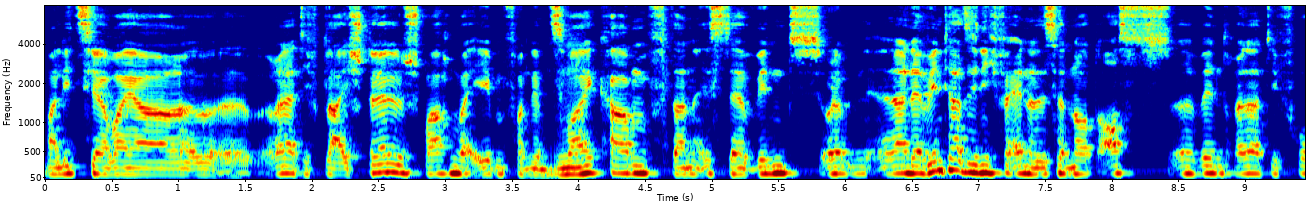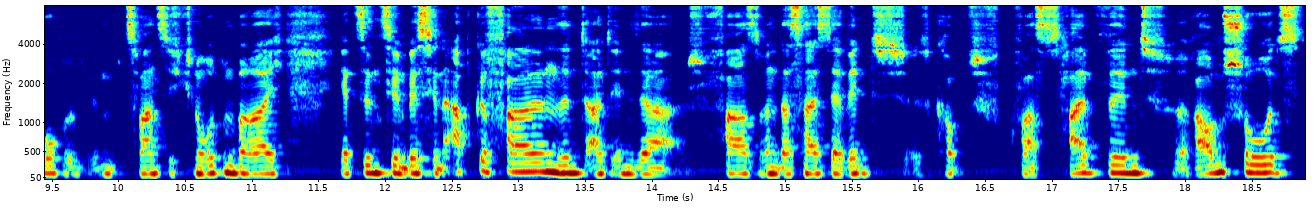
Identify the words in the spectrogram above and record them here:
Malizia war ja äh, relativ gleich schnell, sprachen wir eben von dem mhm. Zweikampf, dann ist der Wind, oder nein, der Wind hat sich nicht verändert, ist der Nordostwind relativ hoch im 20 Knoten Bereich. Jetzt sind sie ein bisschen abgefallen, sind halt in der Phase drin, das heißt, der Wind kommt fast Halbwind, Raumschutz.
